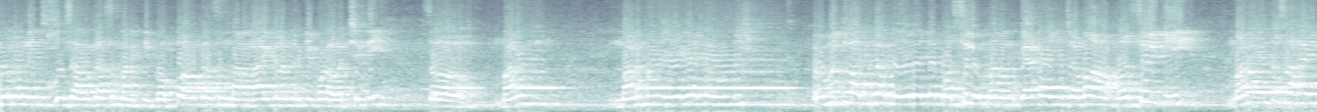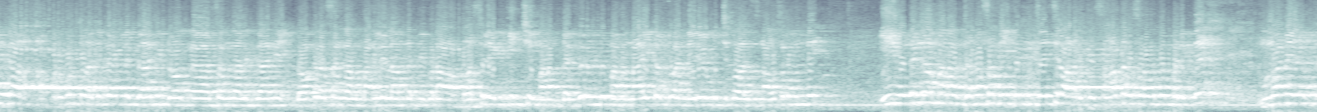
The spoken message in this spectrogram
దూరం నుంచి చూసే అవకాశం మనకి గొప్ప అవకాశం మన నాయకులందరికీ కూడా వచ్చింది. సో మనం మన మన ఏరియాలో ఉండి ప్రభుత్వ అధికారులు ఏవైతే బస్సులు మనం కేటాయించామో ఆ బస్సులకి మన వంత సహాయంగా ఆ ప్రభుత్వ అధికారులకు కానీ డోక్రా సంఘాలకు కానీ డోక్రా సంఘాల మహిళలందరినీ కూడా ఆ బస్సులు ఎక్కించి మనం దగ్గరుండి మన నాయకత్వాన్ని నిరూపించుకోవాల్సిన అవసరం ఉంది. ఈ విధంగా మనం జన సమీకరణ చేసి వారికి సాదర స్వాగతం పలికితే మన యొక్క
